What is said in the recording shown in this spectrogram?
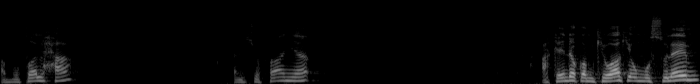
abu talha alichofanya akaenda kwa mke wake umu suleim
